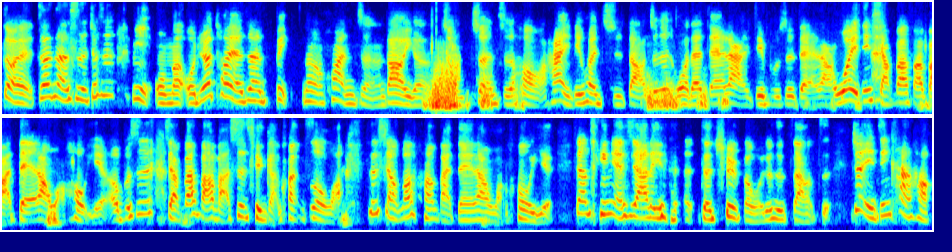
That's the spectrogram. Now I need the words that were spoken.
对，真的是，就是你我们，我觉得拖延症病那个患者到一个重症之后，他一定会知道，就是我的 deadline 已经不是 deadline，我已经想办法把 deadline 往后延，而不是想办法把事情赶快做完，是想办法把 deadline 往后延。像今年夏令的剧本，我就是这样子，就已经看好，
